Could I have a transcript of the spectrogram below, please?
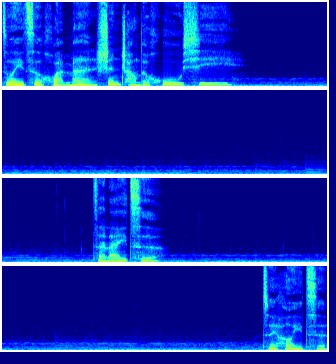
做一次缓慢、深长的呼吸，再来一次，最后一次。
